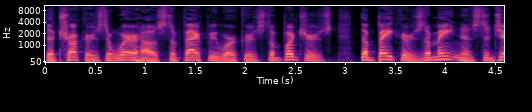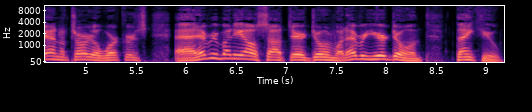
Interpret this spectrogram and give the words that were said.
the truckers, the warehouse, the factory workers, the butchers, the bakers, the maintenance, the janitorial workers, and everybody else out there doing whatever you're doing, thank you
